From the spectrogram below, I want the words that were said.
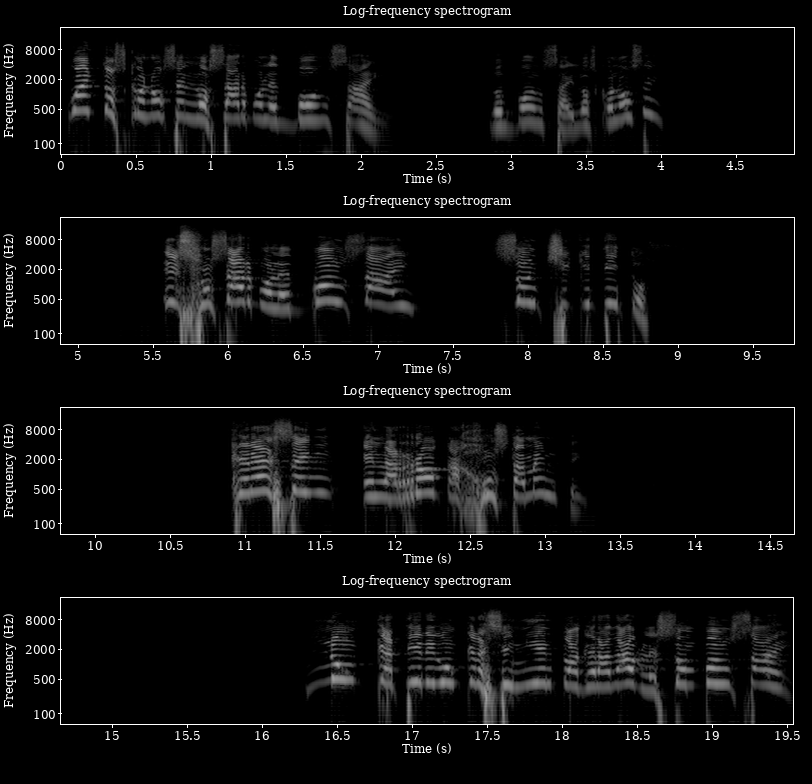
¿Cuántos conocen los árboles bonsai? Los bonsai, ¿los conoce? Esos árboles bonsai son chiquititos. Crecen en la roca justamente nunca tienen un crecimiento agradable, son bonsai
